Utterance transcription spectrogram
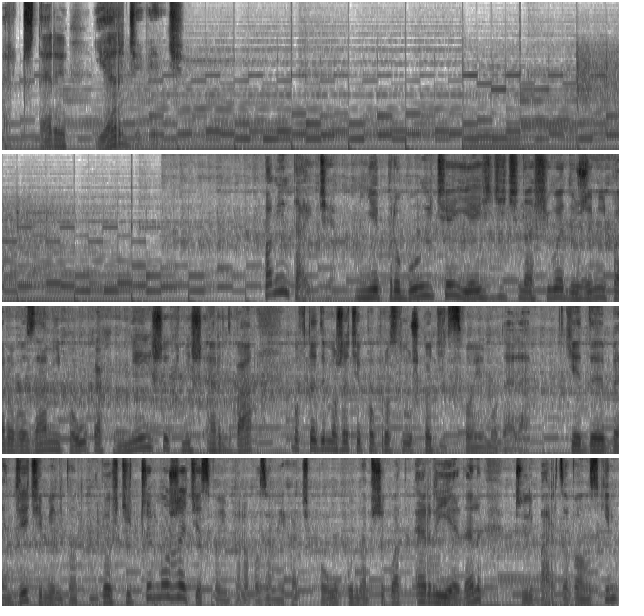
R4 i R9. Pamiętajcie, nie próbujcie jeździć na siłę dużymi parowozami po łukach mniejszych niż R2, bo wtedy możecie po prostu uszkodzić swoje modele. Kiedy będziecie mieli wątpliwości, czy możecie swoim parowozem jechać po łuku przykład R1, czyli bardzo wąskim,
